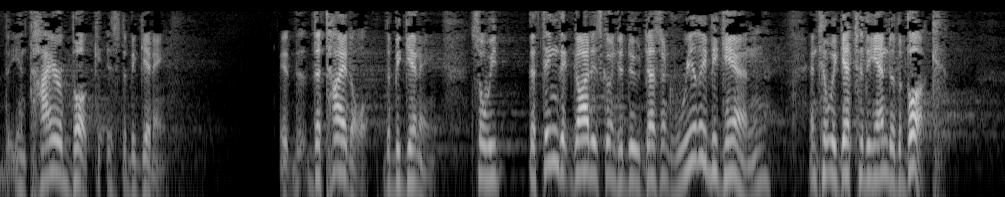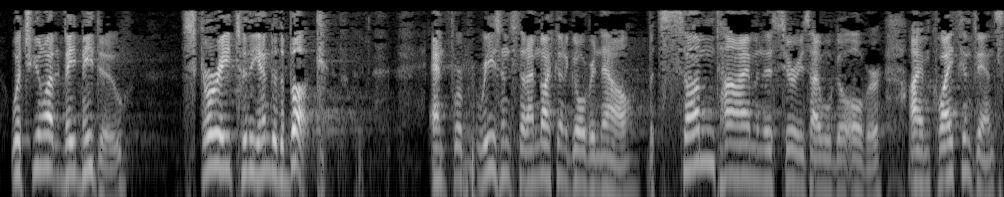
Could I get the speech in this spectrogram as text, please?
the entire book is the beginning. It, the title, the beginning. So we, the thing that God is going to do doesn't really begin until we get to the end of the book. Which you know what made me do? Scurry to the end of the book. And for reasons that I'm not going to go over now, but sometime in this series I will go over, I am quite convinced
